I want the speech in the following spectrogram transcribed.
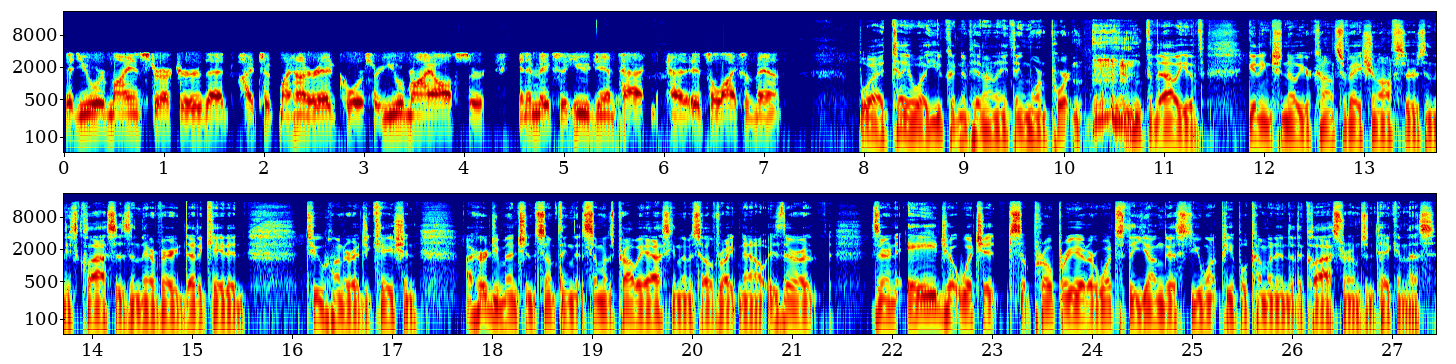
that you were my instructor that i took my hunter ed course or you were my officer and it makes a huge impact. Uh, it's a life event Boy, I tell you what, you couldn't have hit on anything more important. the value of getting to know your conservation officers in these classes, and they're very dedicated to hunter education. I heard you mention something that someone's probably asking themselves right now. Is there a is there an age at which it's appropriate, or what's the youngest you want people coming into the classrooms and taking this?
